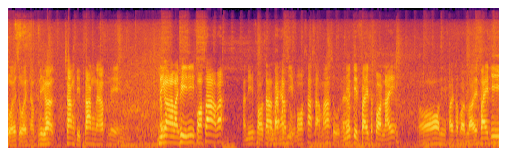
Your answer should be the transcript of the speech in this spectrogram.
สวยสวยครับ นี่ก็ช่างติดตั้งนะครับ นี่ นี่ก็อะไรพี่นี่ฟอร์ซ่าปะ อันนี้ฟอร์ซ่าใช่ไหมสามครัห้าบศูนี่นย์ฟอร์ซ่าสามห้าศูนย์อันะนคนี้รับติดไฟสปอร์ตไลท์อ๋อ นี่ไฟสปอตไลท์ไฟที่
